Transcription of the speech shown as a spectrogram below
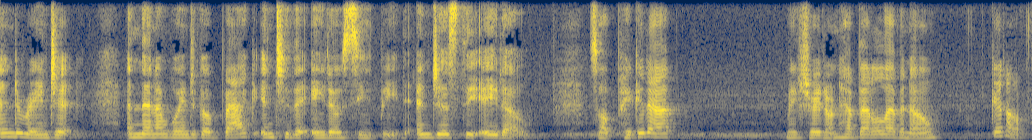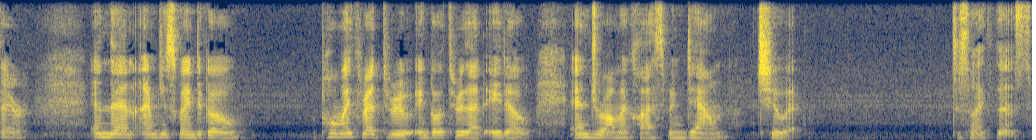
and arrange it. And then I'm going to go back into the 8 seed bead and just the 8 So I'll pick it up, make sure I don't have that 11 get off there. And then I'm just going to go pull my thread through and go through that 8 and draw my clasping down to it. Just like this.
